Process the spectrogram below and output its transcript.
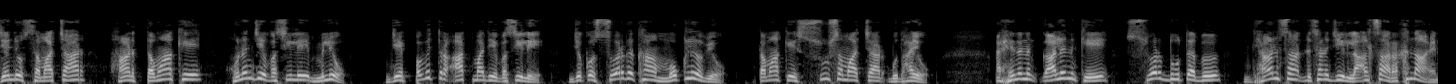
જે જો સમાચાર હણ તવાકે હનન જે વસીલે મિલ્યો જે પવિત્ર આત્મા જે વસીલે જોકો સ્વર્ગખા મોકલેવ્યો તવાકે સુ સમાચાર બુધાયો અ હનન ગાલન કે સ્વરદૂતબ ધ્યાન સા દસણ જી લાલસા રખના હે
